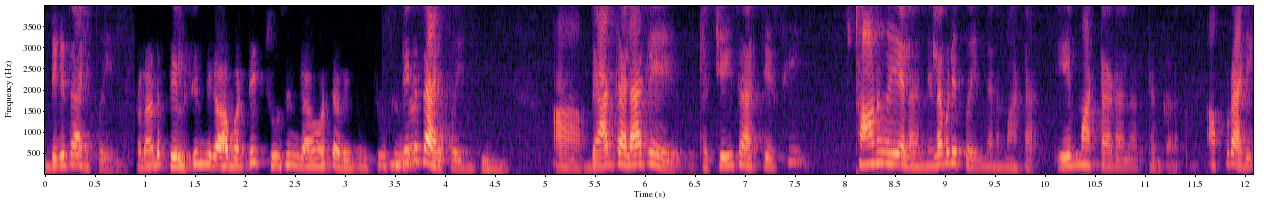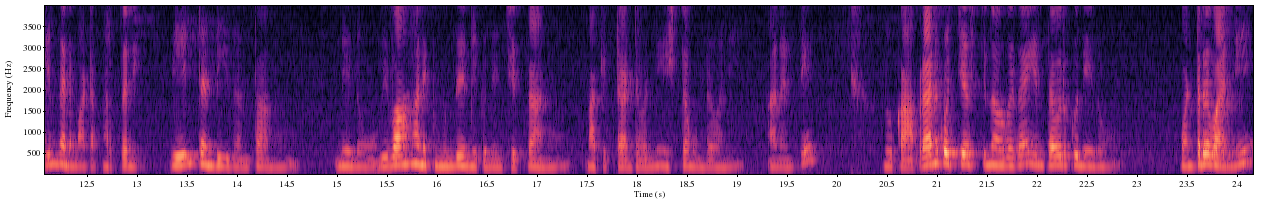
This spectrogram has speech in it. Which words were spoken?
దిగజారిపోయింది. అంటే తెలిసింది కాబట్టి చూసింది కాబట్టి అది చూసింది? దిగజారిపోయింది. ఆ బ్యాగ్ అలాగే ఇట్లా చేయి చేసి స్టాను అయ్యి అలా నిలబడిపోయింది అనమాట ఏం మాట్లాడాలో అర్థం కాక. అప్పుడు అడిగింది అనమాట భర్తని ఏంటండి ఇదంతాను? నేను వివాహానికి ముందే మీకు నేను చెప్పాను నాకు ఇట్లాంటివన్నీ ఇష్టం ఉండవని. అని అంటే నువ్వు కాపురానికి వచ్చేస్తున్నావు కదా ఇంతవరకు నేను ఒంటరివాడిని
